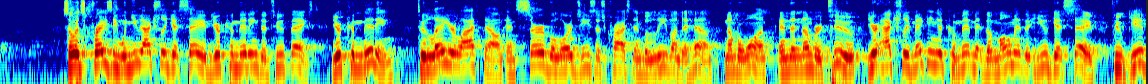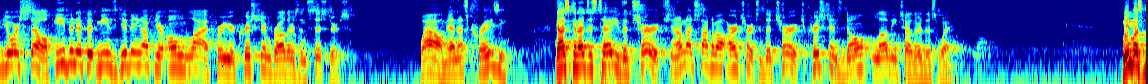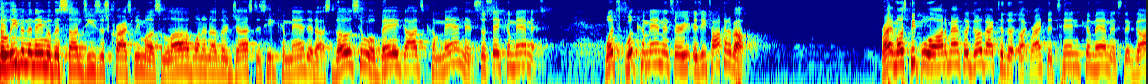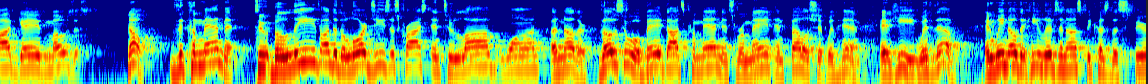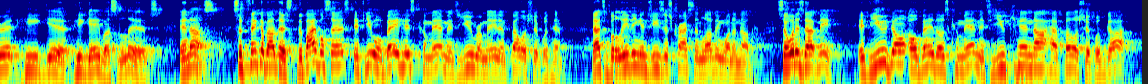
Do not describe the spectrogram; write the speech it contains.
So it's crazy. When you actually get saved, you're committing to two things. You're committing to lay your life down and serve the Lord Jesus Christ and believe unto Him, number one. And then number two, you're actually making a commitment the moment that you get saved to give yourself, even if it means giving up your own life for your Christian brothers and sisters. Wow, man, that's crazy. Guys, can I just tell you, the church, and I'm not just talking about our church, the church, Christians don't love each other this way. We must believe in the name of His Son, Jesus Christ. We must love one another just as He commanded us. Those who obey God's commandments, so say commandments. commandments. What's, what commandments are, is He talking about? Right? Most people will automatically go back to the, like, right, the Ten Commandments that God gave Moses. No, the commandment to believe unto the Lord Jesus Christ and to love one another. Those who obey God's commandments remain in fellowship with Him, and He with them. And we know that He lives in us because the Spirit He, give, he gave us lives in us. So think about this. The Bible says if you obey His commandments, you remain in fellowship with Him. That's believing in Jesus Christ and loving one another. So, what does that mean? If you don't obey those commandments, you cannot have fellowship with God.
